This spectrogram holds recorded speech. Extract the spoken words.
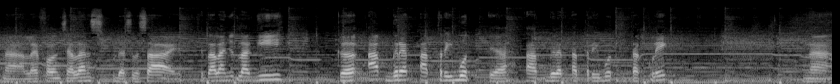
nah level challenge udah selesai kita lanjut lagi ke upgrade atribut ya upgrade atribut kita klik nah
